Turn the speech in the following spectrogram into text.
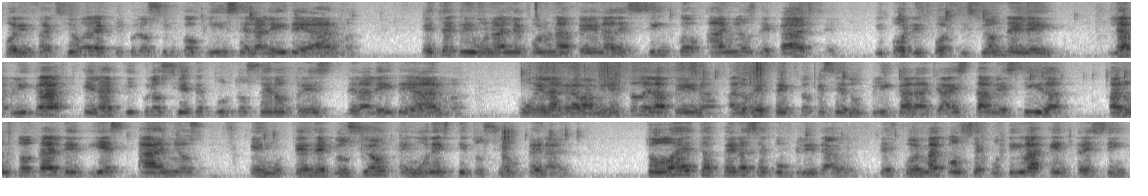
por infracción al artículo 515 de la ley de armas, este tribunal le pone una pena de 5 años de cárcel y por disposición de ley le aplica el artículo 7.03 de la ley de armas con el agravamiento de la pena a los efectos que se duplica la ya establecida para un total de 10 años de reclusión en una institución penal. Todas estas penas se cumplirán de forma consecutiva entre sí,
